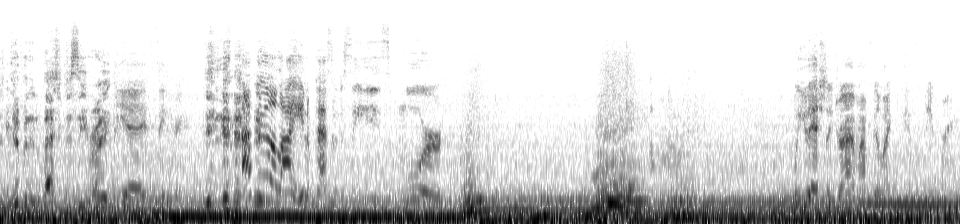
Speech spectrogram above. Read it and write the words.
It's different in the passenger seat, right? Yeah, it's different. I feel like in the passenger seat is more. I don't know. When you actually drive, I feel like it's different.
